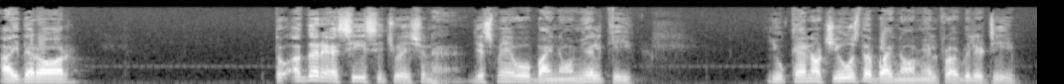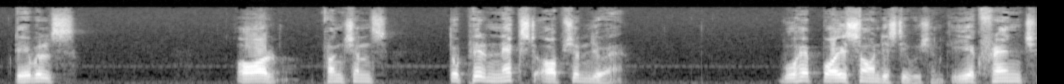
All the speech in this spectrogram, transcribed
آئی در اور تو اگر ایسی سچویشن ہے جس میں وہ بائنومیل کی یو کی not use the binomial probability tables اور فنکشنس تو پھر نیکسٹ آپشن جو ہے، وہ ہے پوائسون ڈسٹریبیوشن کی. یہ ایک فرینچ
